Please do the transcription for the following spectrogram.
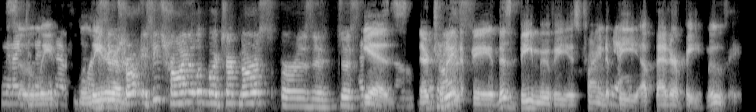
I mean, I so the lead- have the fun. Is leader he, try, is he trying to look like Chuck Norris, or is it just? I he is. so. They're trying to be. This B movie is trying to Yeah. be a better B movie,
